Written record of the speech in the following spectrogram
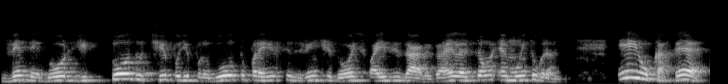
vendedor de todo tipo de produto para esses 22 países árabes. A relação é muito grande. E o café,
